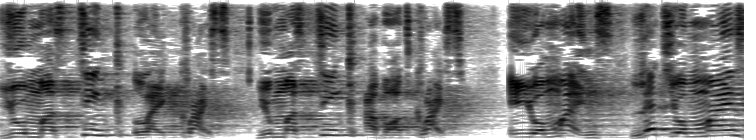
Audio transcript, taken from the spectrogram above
you must think like Christ. You must think about Christ. In your minds, let your minds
